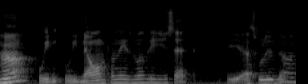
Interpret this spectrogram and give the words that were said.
Huh? We we know him from these movies. You said. Yeah, that's what he's doing.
